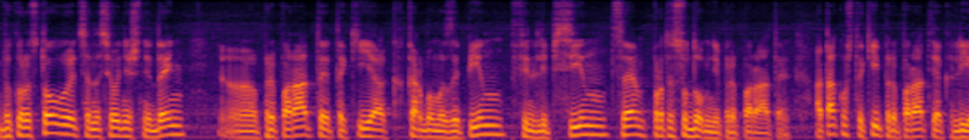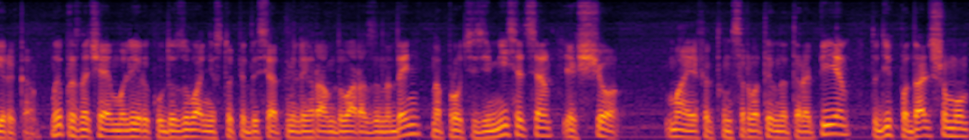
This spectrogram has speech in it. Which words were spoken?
Використовуються на сьогоднішній день е, препарати, такі як карбамазепін, фінліпсін, це протисудомні препарати, а також такий препарат, як лірика. Ми призначаємо лірику в дозуванні 150 мг два рази на день на протязі місяця. Якщо має ефект консервативна терапія, тоді в подальшому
